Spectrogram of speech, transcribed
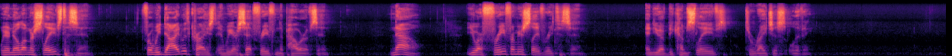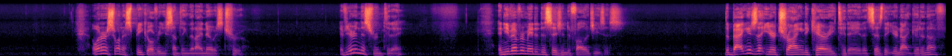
We are no longer slaves to sin, for we died with Christ and we are set free from the power of sin. Now, you are free from your slavery to sin and you have become slaves to righteous living. I want to just want to speak over you something that I know is true. If you're in this room today and you've ever made a decision to follow Jesus, the baggage that you're trying to carry today that says that you're not good enough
